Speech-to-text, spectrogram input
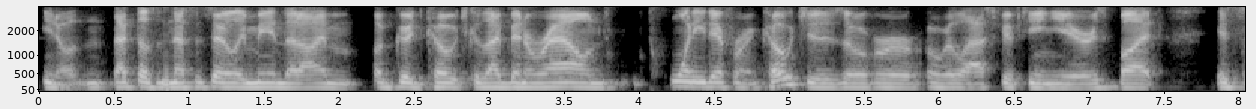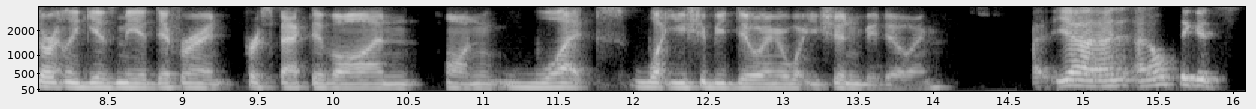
you know that doesn't necessarily mean that I'm a good coach because I've been around 20 different coaches over over the last 15 years but it certainly gives me a different perspective on on what what you should be doing or what you shouldn't be doing. Uh, yeah i, I don't think it's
